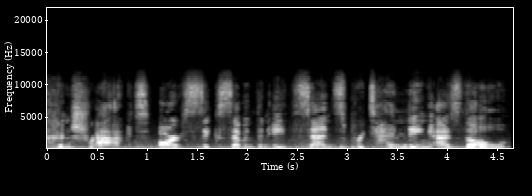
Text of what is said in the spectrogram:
contract our sixth, seventh, and eighth sense, pretending as though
